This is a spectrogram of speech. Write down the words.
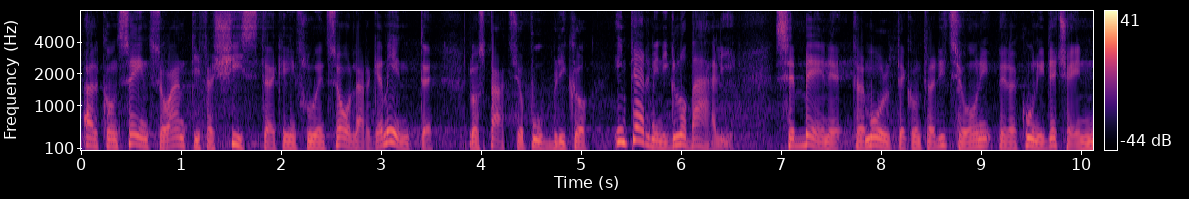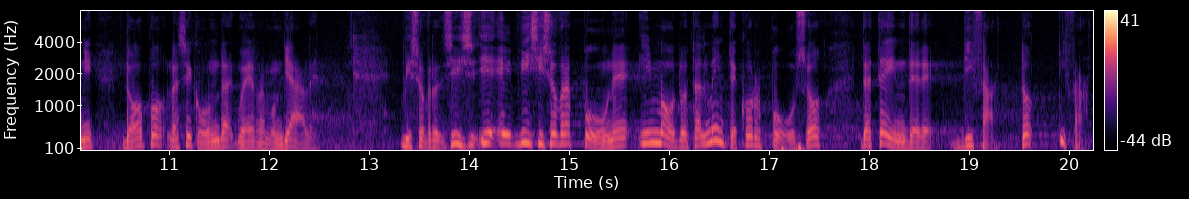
al consenso antifascista che influenzò largamente lo spazio pubblico in termini globali, sebbene tra molte contraddizioni per alcuni decenni dopo la Seconda Guerra Mondiale. Si, vi si sovrappone in modo talmente corposo da tendere di fatto, di fatto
